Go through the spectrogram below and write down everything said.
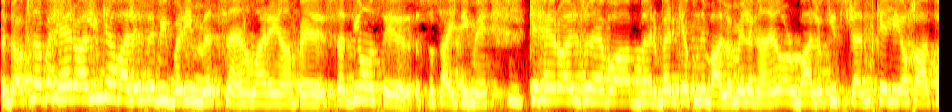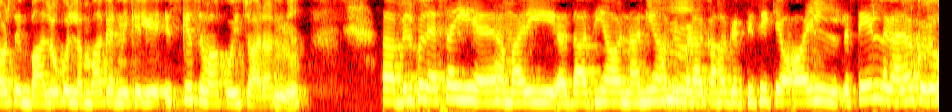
डॉक्टर साहब, हेयर ऑयलिंग के हवाले से भी बड़ी मिथ्स हैं हमारे यहाँ पे, सदियों से सोसाइटी में, कि हेयर ऑयल जो है वो आप भर भर के अपने बालों में लगाएँ और बालों की स्ट्रेंथ के लिए और ख़ासतौर से बालों को लंबा करने के लिए इसके सिवा कोई चारा नहीं है। बिल्कुल ऐसा ही है हमारी दादियाँ और नानियाँ हमें बड़ा हम्म। कहा करती थी कि ऑयल तेल लगाया करो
